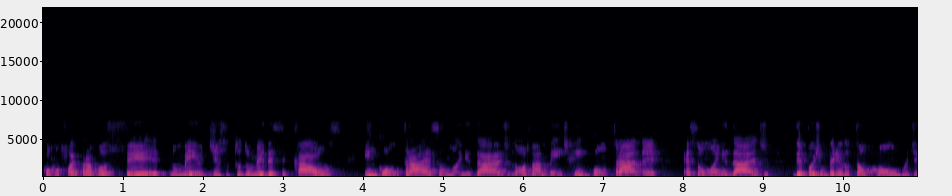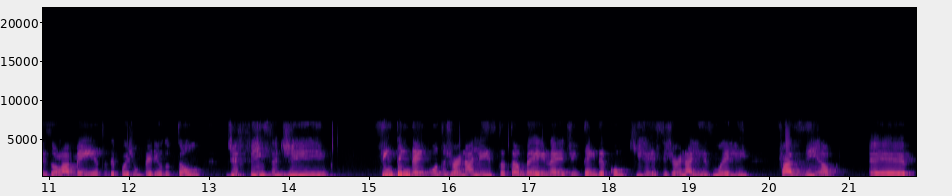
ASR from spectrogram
como foi para você, no meio disso tudo, no meio desse caos, encontrar essa humanidade novamente, reencontrar, né, essa humanidade depois de um período tão longo de isolamento, depois de um período tão difícil de se entender enquanto jornalista também, né, de entender como que esse jornalismo ele fazia é,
